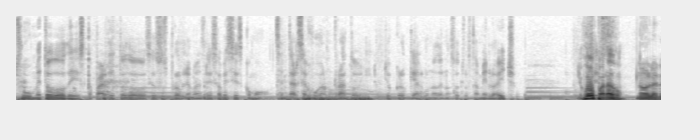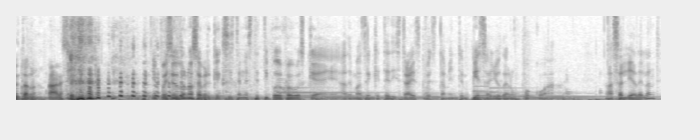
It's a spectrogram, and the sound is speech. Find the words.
su método de escapar de todos esos problemas es a veces como sentarse a jugar un rato y yo creo que alguno de nosotros también lo ha hecho. Y juego pues, parado. No, la neta Ah, no. bueno. Ah, no es cierto. Y pues es bueno saber que existen este tipo de juegos que además de que te distraes, pues también te empieza a ayudar un poco a, a salir adelante.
